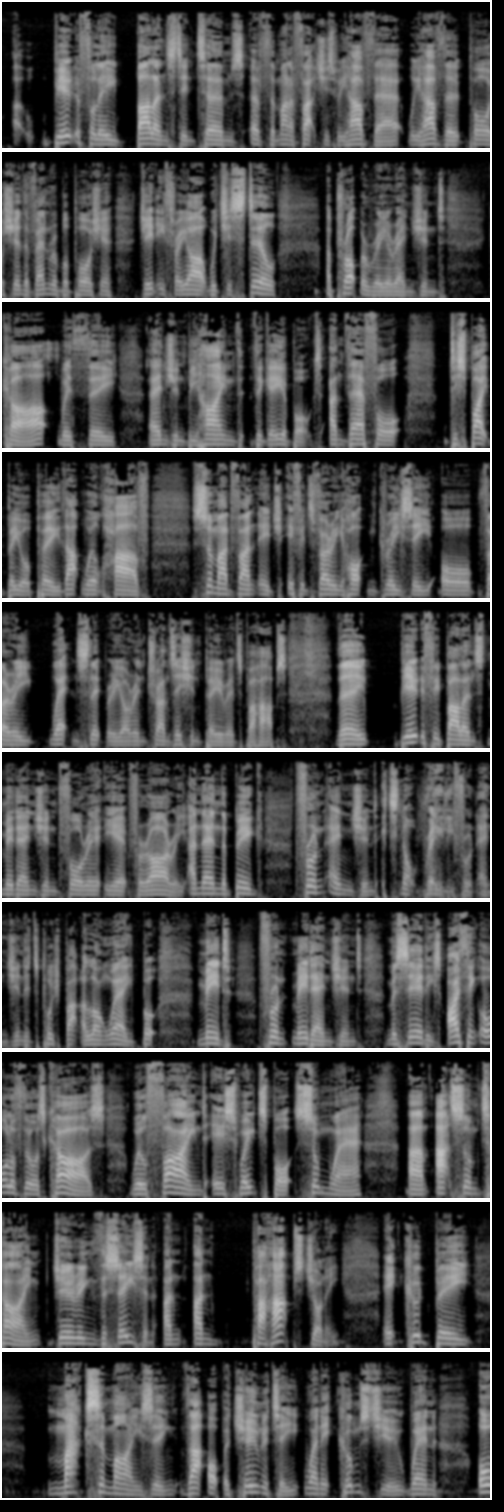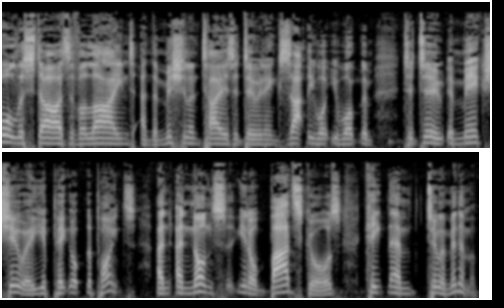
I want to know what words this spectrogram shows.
beautifully balanced in terms of the manufacturers we have there. We have the Porsche, the venerable Porsche GT3R, which is still a proper rear-engined car with the engine behind the gearbox, and therefore, despite BOP, that will have some advantage if it's very hot and greasy or very wet and slippery or in transition periods, perhaps. The beautifully balanced mid-engined 488 Ferrari, and then the big front-engined. It's not really front-engined; it's pushed back a long way, but mid front mid engined Mercedes. I think all of those cars will find a sweet spot somewhere um, at some time during the season, and and perhaps Jonny, it could be maximizing that opportunity when it comes to you when all the stars have aligned and the Michelin tyres are doing exactly what you want them to do to make sure you pick up the points and and non you know bad scores keep them to a minimum.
